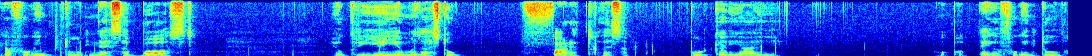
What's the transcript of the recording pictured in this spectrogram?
Pega fogo em tudo nessa bosta. Eu criei-a, mas já estou farto dessa porcaria aí. Opa, pega fogo em tudo.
